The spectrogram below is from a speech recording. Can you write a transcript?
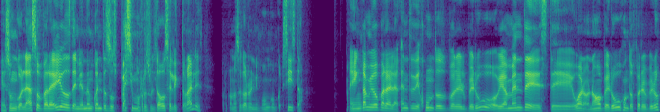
es un golazo para ellos, teniendo en cuenta sus pésimos resultados electorales, porque no sacaron ningún congresista. En cambio, para la gente de Juntos por el Perú, obviamente, este, bueno, no Perú, Juntos por el Perú,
